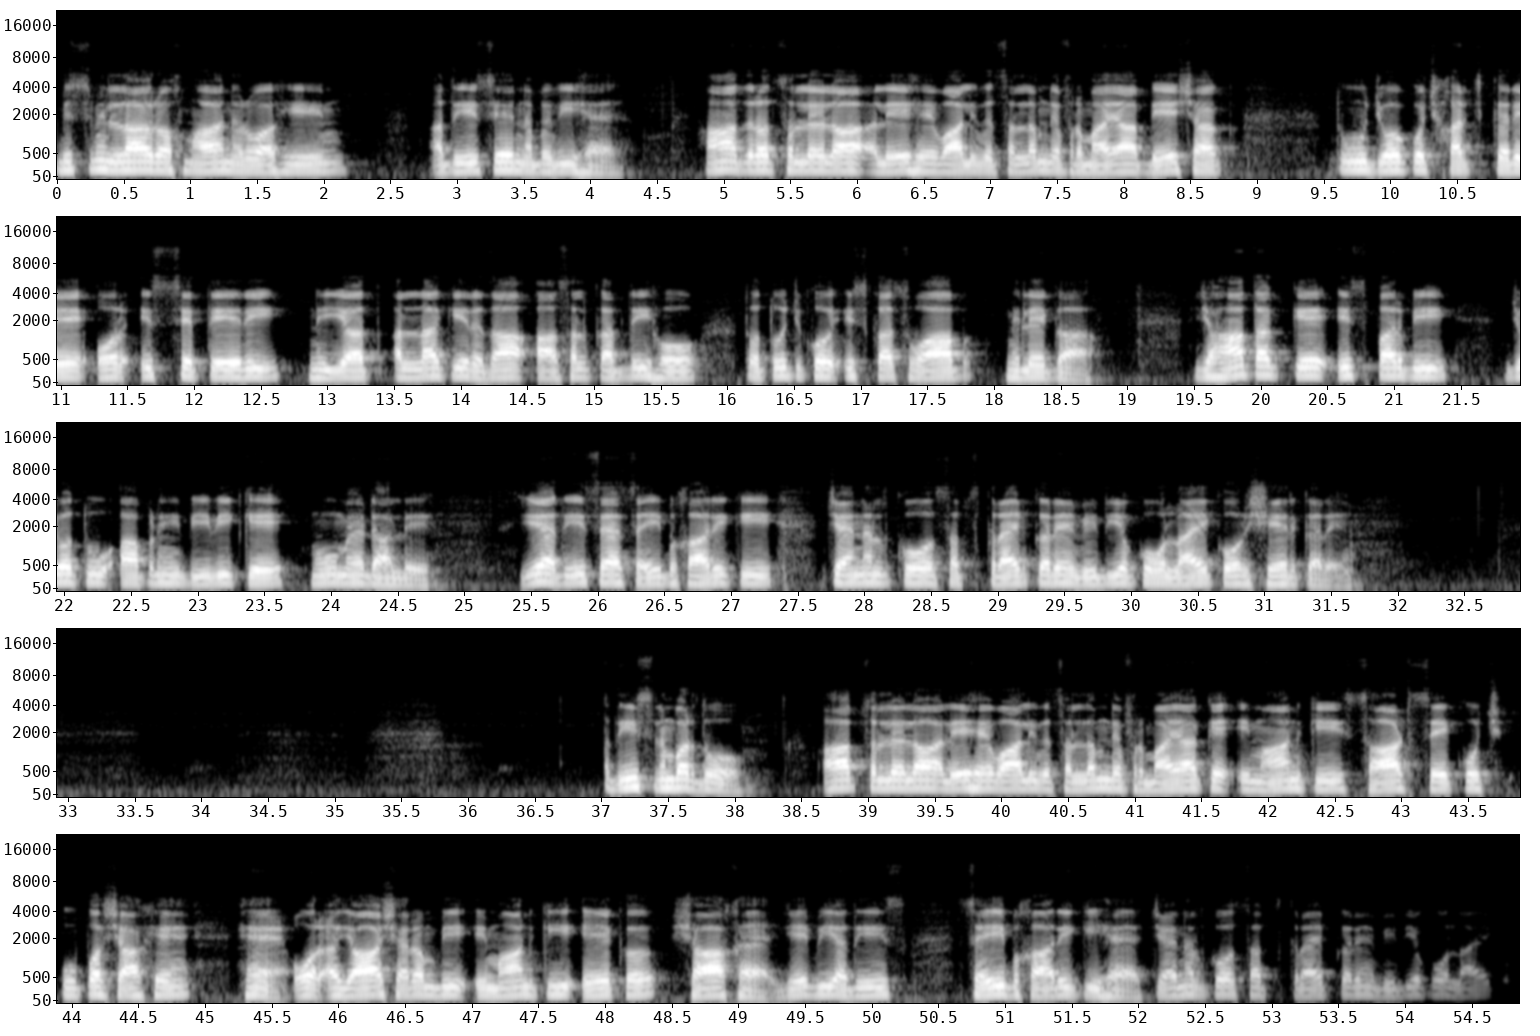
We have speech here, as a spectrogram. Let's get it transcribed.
बिसमीम अदीस नबवी है। हाँ हज़रत अलैहि वसल्लम ने फरमाया, बेशक तू जो कुछ खर्च करे और इससे तेरी नीयत अल्लाह की रज़ा हासिल कर दी हो तो तुझको इसका स्वाब मिलेगा। यहाँ तक कि इस पर भी जो तू अपनी बीवी के मुँह में डाले। ये हदीस है सही बुखारी की चैनल को सब्सक्राइब करें, वीडियो को लाइक और शेयर करें। हदीस नंबर दो। आप सल्लल्लाहु अलैहि वसल्लम ने फरमाया कि ईमान की साठ से कुछ ऊपर शाखें हैं और अया शर्म भी ईमान की एक शाख है। ये भी हदीस सही बुखारी की है। चैनल को सब्सक्राइब करें, वीडियो को लाइक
